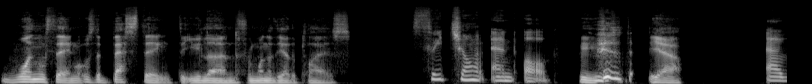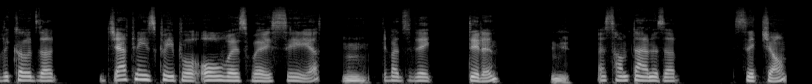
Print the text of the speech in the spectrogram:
one thing, what was the best thing that you learned from one of the other players? Switch on and off. yeah. uh, because the Japanese people always very serious, Mm. but they didn't. Mm. And sometimes uh, switch on,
